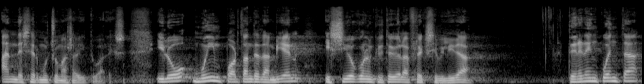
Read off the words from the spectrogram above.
han de ser mucho más habituales. Y luego, muy importante también, y sigo con el criterio de la flexibilidad, tener en cuenta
